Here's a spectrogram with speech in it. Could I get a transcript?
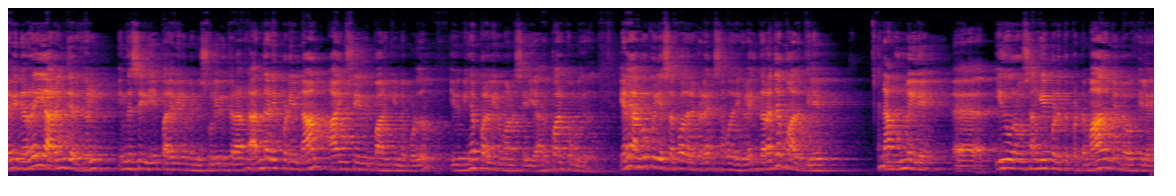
எனவே நிறைய அறிஞர்கள் இந்த செய்தியை பலவீனம் என்று சொல்லியிருக்கிறார்கள். அந்த அடிப்படையில் நாம் ஆய்வு செய்து பார்க்கின்ற பொழுதும் இது மிக பலவீனம் பலவீனமான செய்தியாக பார்க்க முடிகிறது. எனவே அன்புக்குரிய சகோதரர்களே சகோதரிகளை இந்த ரஜ மாதத்திலே நாம் உண்மையிலே இது ஒரு சங்கைப்படுத்தப்பட்ட மாதம் என்ற வகையிலே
